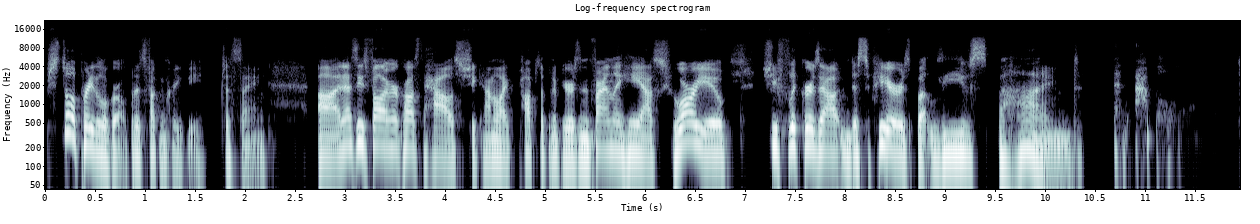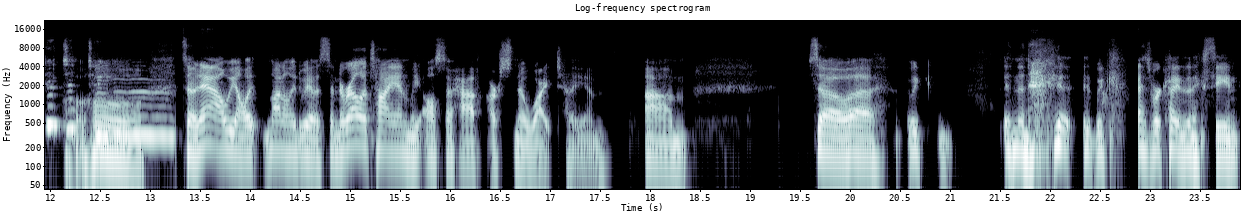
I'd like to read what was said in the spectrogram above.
she's still a pretty little girl, but it's fucking creepy. Just saying. Uh, and as he's following her across the house, she kind of like pops up and appears. And finally, he asks, "Who are you?" She flickers out and disappears, but leaves behind an apple. Oh. So now we all not only do we have a Cinderella tie-in, we also have our Snow White tie-in. Um, so uh, we in the next, we, as we're cutting the next scene,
